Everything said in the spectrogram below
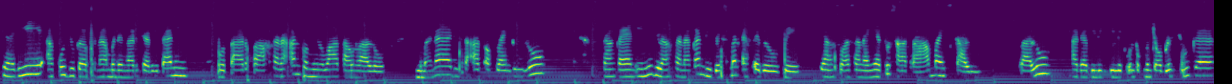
Jadi aku juga pernah mendengar cerita nih putar pelaksanaan pemilu tahun lalu, di mana di saat offline dulu, rangkaian ini dilaksanakan di basement FEBUB, yang suasananya tuh sangat ramai sekali. Lalu ada bilik-bilik untuk mencoblos juga,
